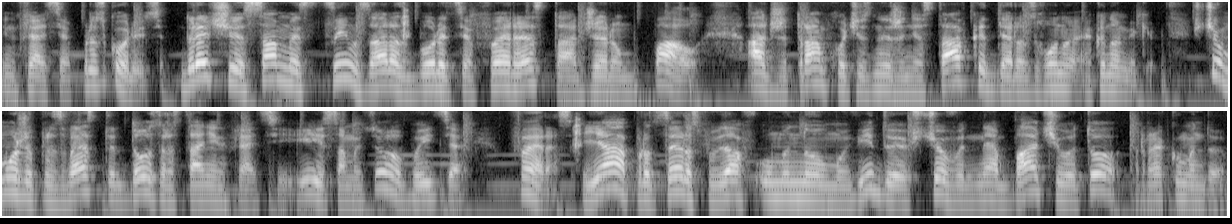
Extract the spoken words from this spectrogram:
Інфляція прискорюється. До речі, саме з цим зараз бореться ФРС та Джером Пау, адже Трамп хоче зниження ставки для розгону економіки, що може призвести до зростання інфляції. І саме цього боїться ФРС. Я про це розповідав у минулому відео. Якщо ви не бачили, то рекомендую.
